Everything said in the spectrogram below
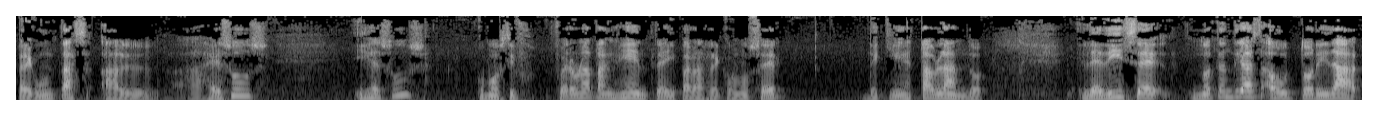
preguntas al, a Jesús y Jesús, como si fuera una tangente y para reconocer de quién está hablando, le dice, no tendrías autoridad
